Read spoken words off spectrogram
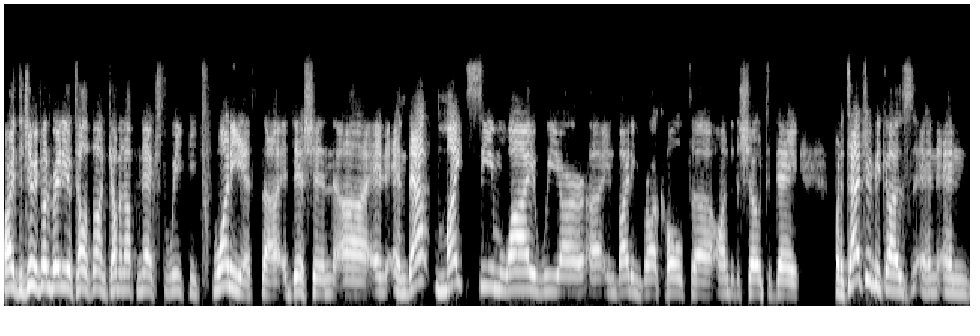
All right, the Jimmy Fund Radio Telethon coming up next week, the 20th uh, edition. Uh, and, and that might seem why we are uh, inviting Brock Holt uh, onto the show today. But it's actually because, and, and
